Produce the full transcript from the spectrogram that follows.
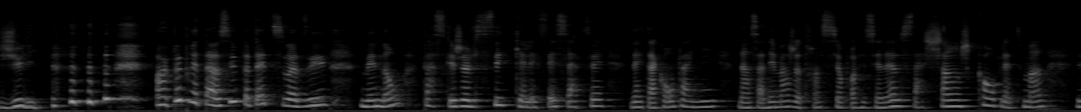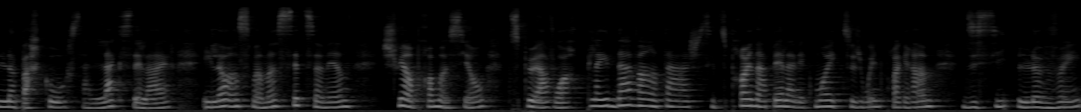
Julie. un peu prétentieux, peut-être tu vas dire, mais non, parce que je le sais quel effet ça fait d'être accompagné dans sa démarche de transition professionnelle. Ça change complètement le parcours, ça l'accélère. Et là, en ce moment, cette semaine, je suis en promotion. Tu peux avoir plein d'avantages si tu prends un appel avec moi et que tu joins le programme d'ici le 20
